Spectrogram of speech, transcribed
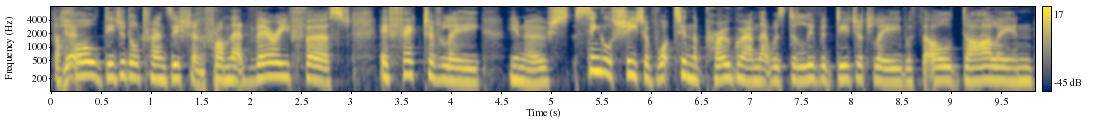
the yeah. whole digital transition from that very first, effectively, you know, single sheet of what's in the program that was delivered digitally with the old dial-in,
